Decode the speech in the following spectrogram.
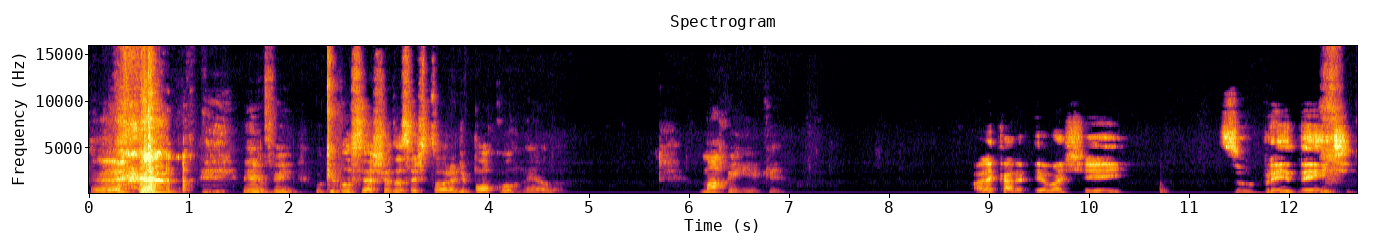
Enfim, o que você achou dessa história de Paul Cornello? Marco Henrique. Olha, cara, eu achei surpreendente.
